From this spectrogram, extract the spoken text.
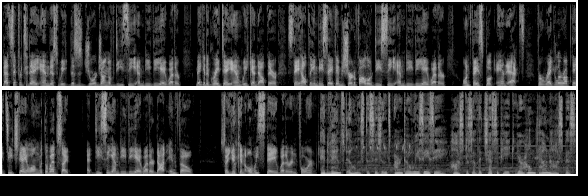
that's it for today and this week. This is George Young of DC MDVA Weather. Make it a great day and weekend out there. Stay healthy and be safe, and be sure to follow DC MDVA Weather on Facebook and X for regular updates each day, along with the website at dcmdvaweather.info so you can always stay weather informed. Advanced illness decisions aren't always easy. Hospice of the Chesapeake, your hometown hospice,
